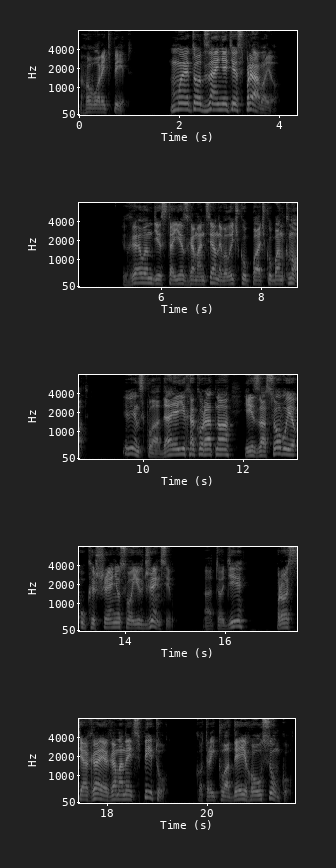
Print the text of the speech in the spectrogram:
говорить Піт. Ми тут зайняті справою. Гелен дістає з гаманця невеличку пачку банкнот. Він складає їх акуратно і засовує у кишеню своїх джинсів, а тоді простягає гаманець піту, котрий кладе його у сумку.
